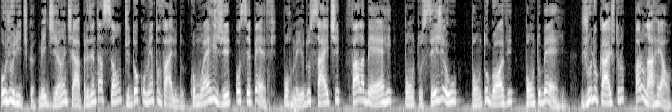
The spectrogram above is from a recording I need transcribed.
ou jurídica, mediante a apresentação de documento válido, como RG ou CPF, por meio do site falabr.cgu.gov.br. Júlio Castro, para o Na Real.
